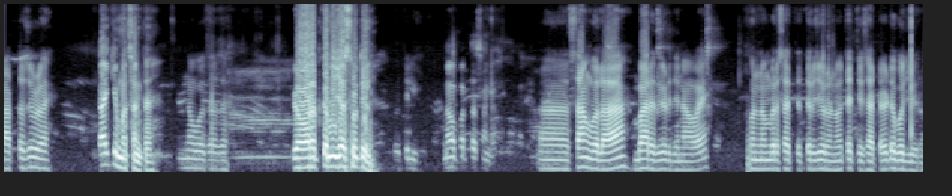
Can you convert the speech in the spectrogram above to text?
आता जुळलाय काय किंमत सांगताय? नव्वद हजार. व्यवहारात कमी जास्त होतील? होतील. नाव पत्ता सांगा. अं, सांगोला भारत गडजे नाव आहे. फोन नंबर सत्याहत्तर झिरो नऊ तेहतीस अठ्ठावीस डबल झिरो.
